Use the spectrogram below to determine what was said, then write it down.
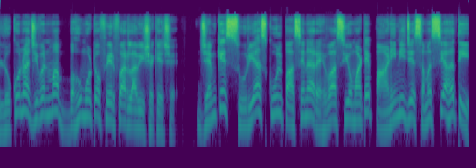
લોકોના જીવનમાં બહુ મોટો ફેરફાર લાવી શકે છે. જેમ કે સૂર્યા સ્કૂલ પાસેના રહેવાસીઓ માટે પાણીની જે સમસ્યા હતી,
